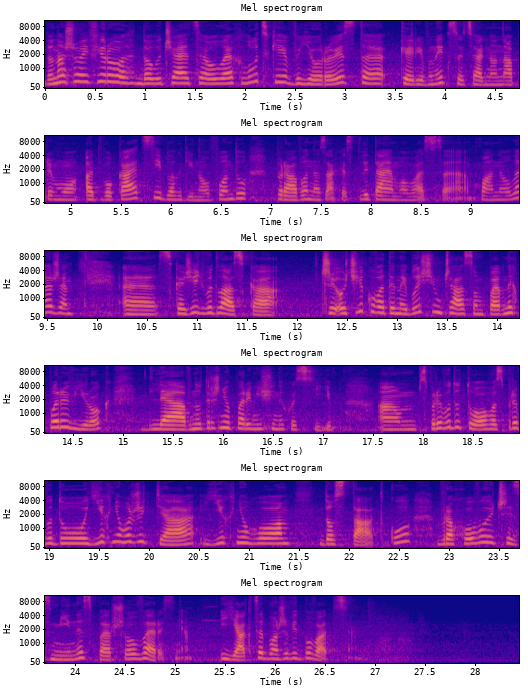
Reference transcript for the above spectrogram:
До нашого ефіру долучається Олег Луцький, юрист, керівник соціального напряму адвокації благодійного фонду Право на захист. Вітаємо вас, е, пане Олеже. Е, Скажіть, будь ласка, чи очікувати найближчим часом певних перевірок для внутрішньопереміщених осіб ем, з приводу того, з приводу їхнього життя, їхнього достатку, враховуючи зміни з 1 вересня? І як це може відбуватися?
